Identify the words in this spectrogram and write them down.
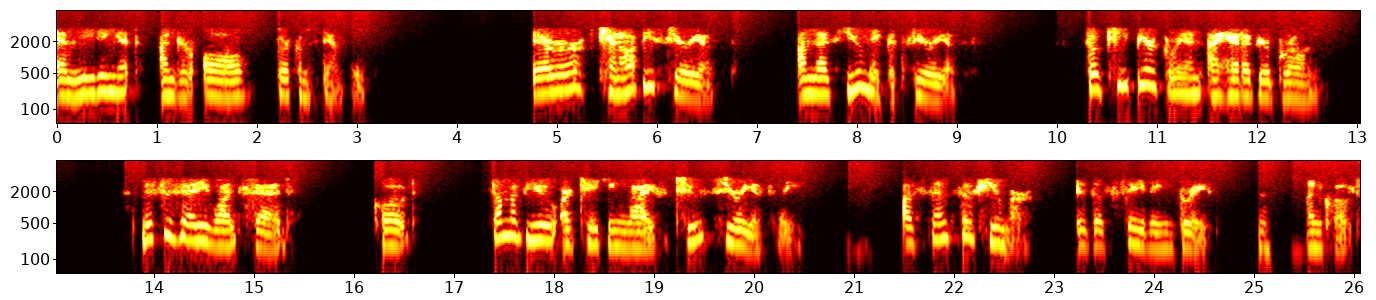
and meeting it under all circumstances. Error cannot be serious unless you make it serious. So keep your grin ahead of your groan. Mrs. Eddy once said, quote, some of you are taking life too seriously. A sense of humor is a saving grace. Unquote.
